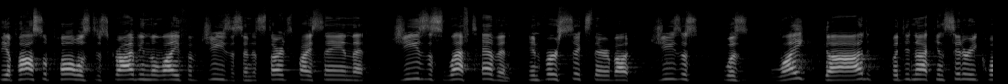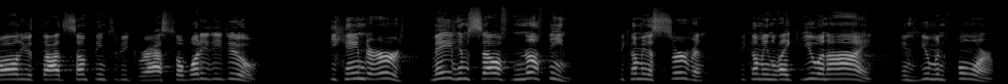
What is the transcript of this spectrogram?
the apostle Paul was describing the life of Jesus and it starts by saying that Jesus left heaven. In verse 6 there about Jesus was like God, but did not consider equality with God something to be grasped. So, what did he do? He came to earth, made himself nothing, becoming a servant, becoming like you and I in human form.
